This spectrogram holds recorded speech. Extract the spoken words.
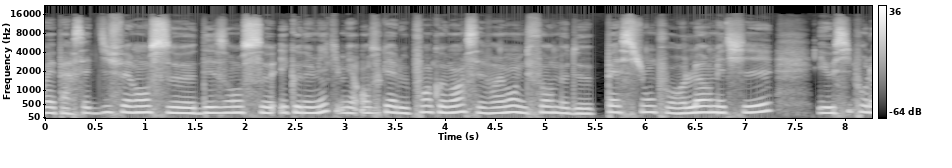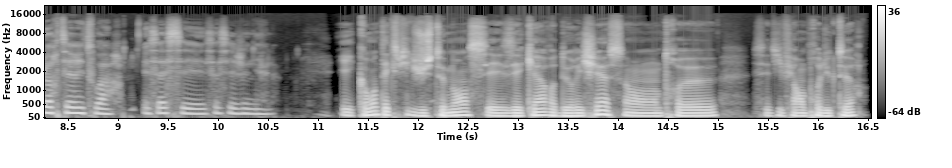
Ouais, par cette différence euh, d'aisance euh, économique, mais en tout cas, le point commun, c'est vraiment une forme de passion pour leur métier et aussi pour leur territoire. Et ça, c'est ça, c'est génial. Et comment t'expliques justement ces écarts de richesse entre ces différents producteurs?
